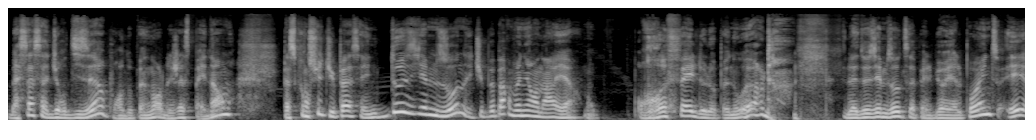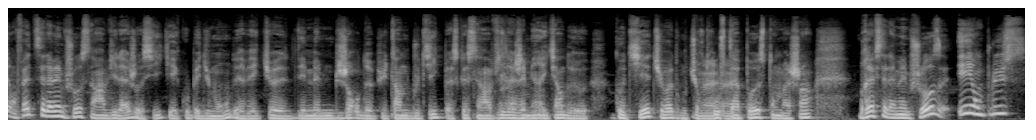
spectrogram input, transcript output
bah ça, ça dure 10 heures pour un open world déjà, c'est pas énorme, parce qu'ensuite tu passes à une deuxième zone et tu peux pas revenir en arrière. Donc refail de l'open world. la deuxième zone s'appelle Burial Point et en fait c'est la même chose, c'est un village aussi qui est coupé du monde avec euh, des mêmes genres de putain de boutiques parce que c'est un village américain de côtier, tu vois, donc tu retrouves ouais. ta poste, ton machin. Bref, c'est la même chose et en plus,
